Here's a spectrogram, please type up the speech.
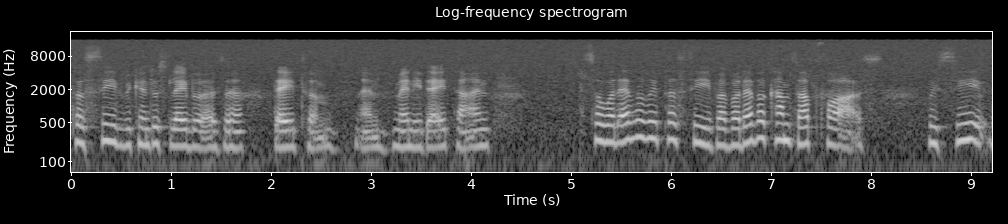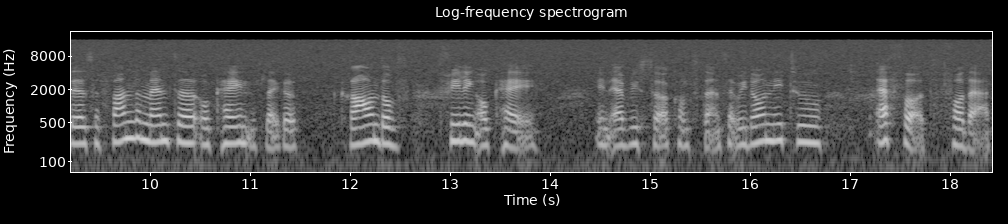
perceive, we can just label as a datum and many data. And so whatever we perceive or whatever comes up for us, we see there's a fundamental okay, it's like a ground of feeling okay in every circumstance, that we don't need to effort for that.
